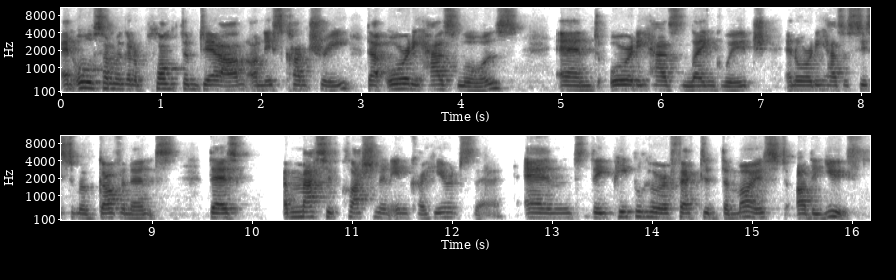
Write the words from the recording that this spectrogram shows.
and all of a sudden we're going to plonk them down on this country that already has laws and already has language and already has a system of governance, there's a massive clash and an incoherence there. And the people who are affected the most are the youth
